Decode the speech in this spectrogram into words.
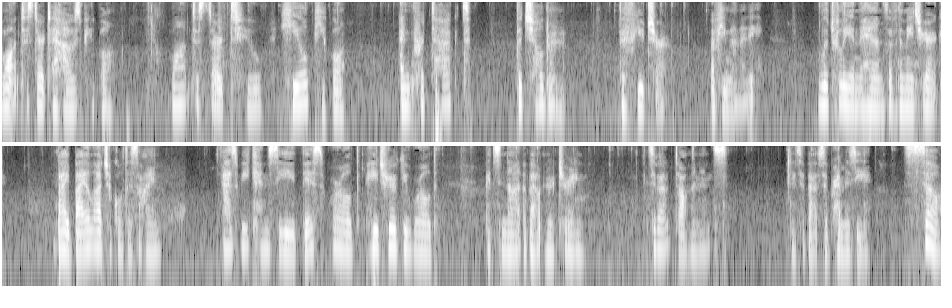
want to start to house people, want to start to heal people and protect the children, the future of humanity, literally in the hands of the matriarch by biological design. As we can see, this world, the patriarchy world, it's not about nurturing. It's about dominance. It's about supremacy. So,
